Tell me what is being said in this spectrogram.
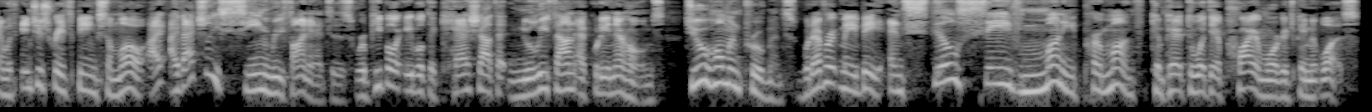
And with interest rates being some low, I, I've actually seen refinances where people are able to cash out that newly found equity in their homes, do home improvements, whatever it may be, and still save money per month compared to what their prior mortgage payment was.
